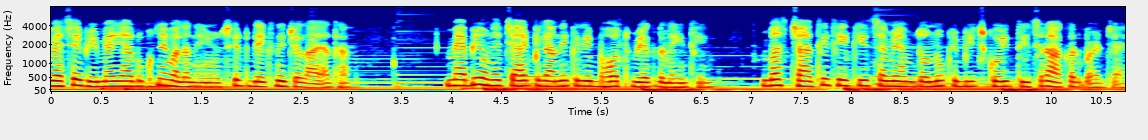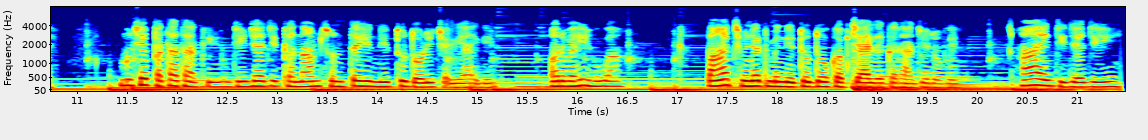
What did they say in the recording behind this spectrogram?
वैसे भी मैं यहाँ रुकने वाला नहीं हूँ, सिर्फ़ देखने चला आया था। मैं भी उन्हें चाय पिलाने के लिए बहुत व्यग्र नहीं थी। बस चाहती थी कि इस समय हम दोनों के बीच कोई तीसरा आकर बैठ जाए। मुझे पता था कि जीजा जी का नाम सुनते ही नीतू दौड़ी चली आएगी, और वही हुआ। पाँच मिनट में नीतू दो कप चाय लेकर हाजिर हो गई। हाँ जीजा जी,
